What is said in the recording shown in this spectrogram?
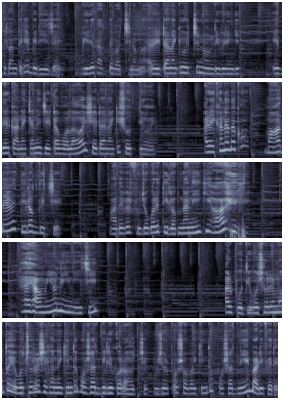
সেখান থেকে বেরিয়ে যাই। ভিড়ে থাকতে পারছিলাম না। আর এটা নাকি হচ্ছে নন্দী বিরিঙ্গি। এদের কানে কানে যেটা বলা হয় সেটা নাকি সত্যি হয়। আর এখানে দেখো মহাদেবের তিলক দিচ্ছে। মহাদেবের পুজো করে তিলক না নিয়ে কি হয়? তাই আমিও নিয়ে নিয়েছি। আর প্রতি বছরের মতো এবছরও সেখানে কিন্তু প্রসাদ বিলি করা হচ্ছে। পুজোর পর সবাই কিন্তু প্রসাদ নিয়েই বাড়ি ফেরে।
